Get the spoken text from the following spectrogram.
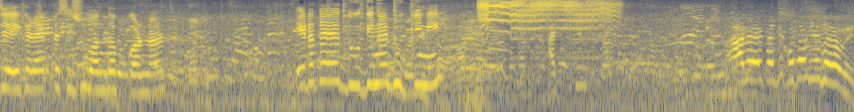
যে এখানে একটা শিশু বান্ধব কর্নার এটাতে দুদিনে ঢুকিনি আজকে আরে এটাকে কোথাও নিয়ে বেরোবে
